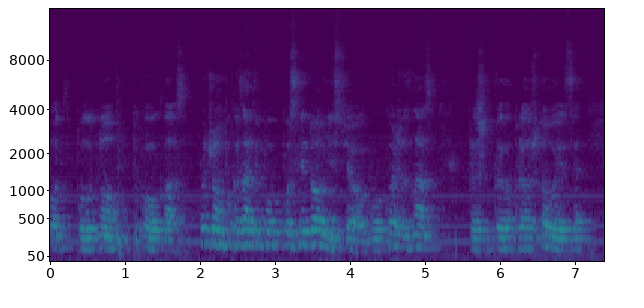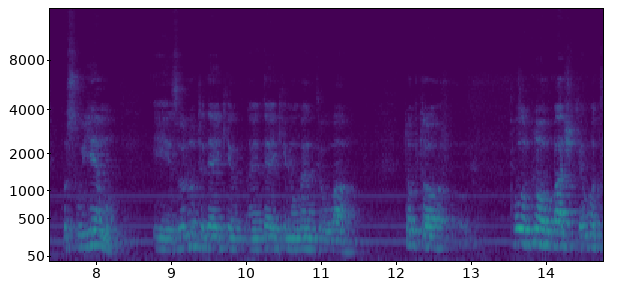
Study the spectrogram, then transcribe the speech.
от полотно такого класу. Хочу вам показати послідовність цього, бо кожен з нас прилаштовується по-своєму і звернути деякі, на деякі моменти увагу. Тобто полотно, бачите, от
